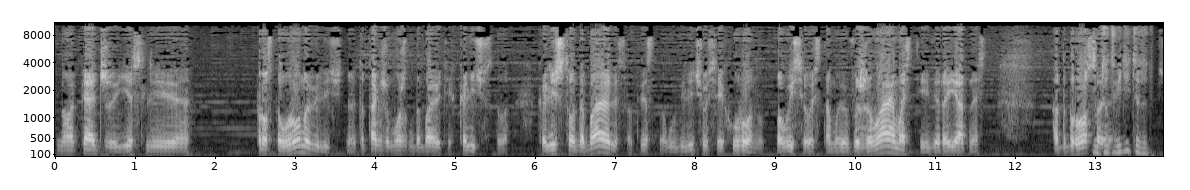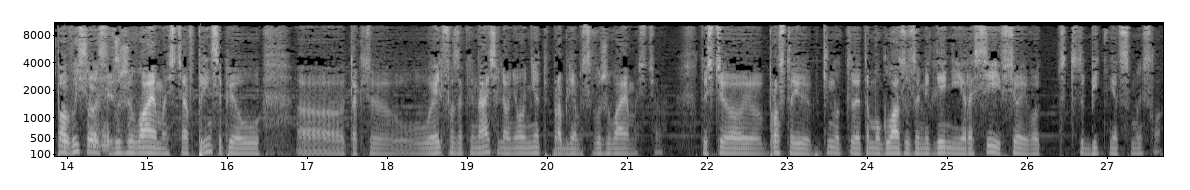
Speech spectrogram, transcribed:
Но опять же, если просто урон увеличить, но это также можно добавить их количество количество добавили, соответственно, увеличился их урон. Повысилась там и выживаемость, и вероятность отброса. Ну, тут, видите, тут повысилась выживаемость, а в принципе у, э, так, у эльфа-заклинателя у него нет проблем с выживаемостью. То есть э, просто кинут этому глазу замедление и России, и все, и вот бить нет смысла.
